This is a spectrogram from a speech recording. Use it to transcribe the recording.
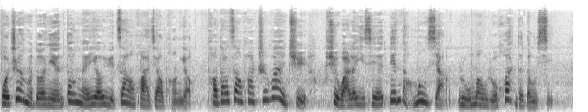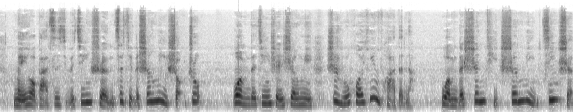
我这么多年都没有与造化交朋友，跑到造化之外去，去玩了一些颠倒梦想、如梦如幻的东西，没有把自己的精神、自己的生命守住。我们的精神生命是如何运化的呢？我们的身体、生命、精神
